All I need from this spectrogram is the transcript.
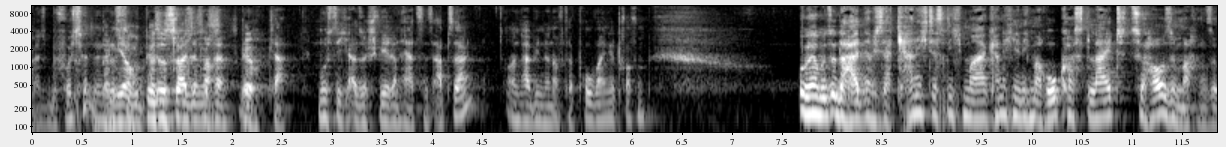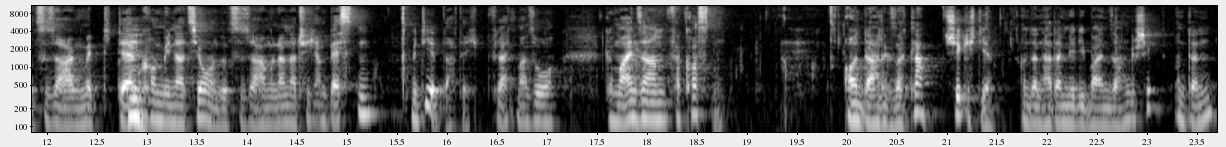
Also bevor ich eine Bei mir lustige auch. Bildungsreise Also mache, ja. klar, musste ich also schweren Herzens absagen und habe ihn dann auf der Prowein getroffen. Und wir haben uns unterhalten, habe ich gesagt, kann ich das nicht mal, kann ich hier nicht mal Rohkost Light zu Hause machen, sozusagen, mit der Hm. Kombination sozusagen. Und dann natürlich am besten mit dir, dachte ich. Vielleicht mal so gemeinsam verkosten. Und da hat er gesagt, klar, schicke ich dir. Und dann hat er mir die beiden Sachen geschickt und dann,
